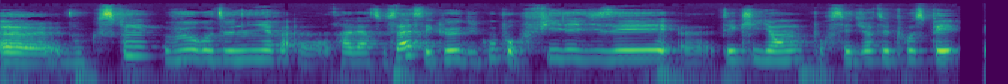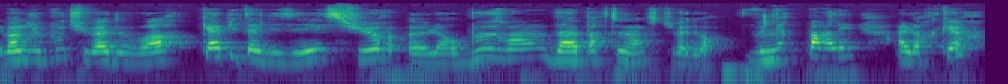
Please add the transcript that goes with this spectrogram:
Euh, donc ce qu'on veut retenir euh, à travers tout ça, c'est que du coup pour fidéliser tes clients, pour séduire tes prospects, et eh ben du coup tu vas devoir capitaliser sur leurs besoins d'appartenance. Tu vas devoir venir parler à leur cœur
